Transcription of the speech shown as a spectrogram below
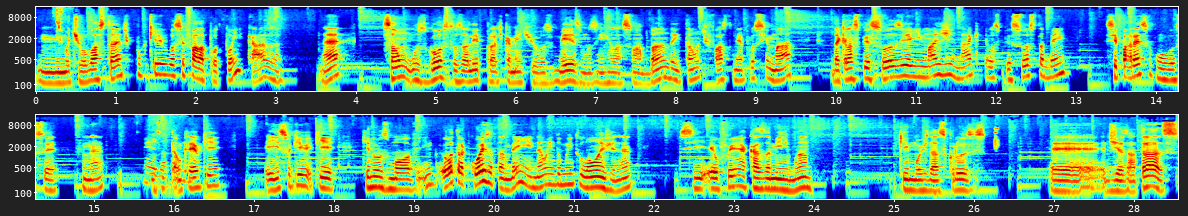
me motivou bastante porque você fala, pô, tô em casa, né? São os gostos ali praticamente os mesmos em relação à banda, então te faz também aproximar daquelas pessoas e imaginar que aquelas pessoas também se pareçam com você, né? Exatamente. Então creio que é isso que, que, que nos move. Outra coisa também, não indo muito longe, né? se eu fui à casa da minha irmã, que em Mogi das Cruzes, é, dias atrás,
